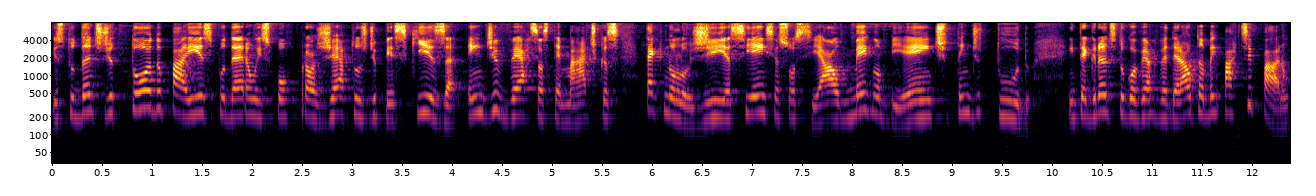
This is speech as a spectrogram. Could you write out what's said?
Estudantes de todo o país puderam expor projetos de pesquisa em diversas temáticas: tecnologia, ciência social, meio ambiente, tem de tudo. Integrantes do governo federal também participaram.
